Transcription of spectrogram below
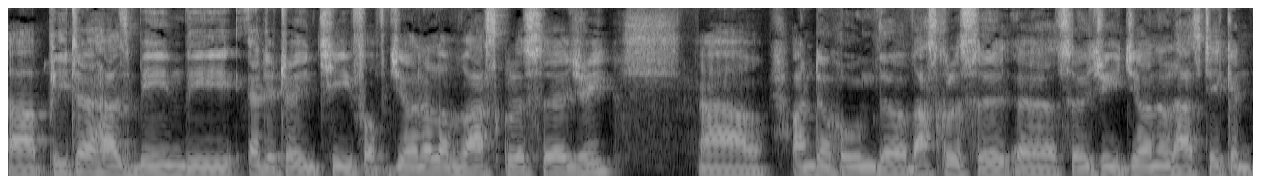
Uh, Peter has been the editor in chief of Journal of Vascular Surgery. Uh, under whom the Vascular Sur- Surgery Journal has taken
